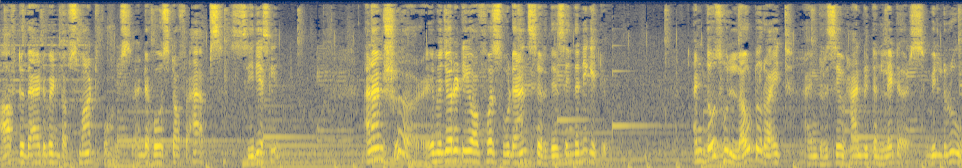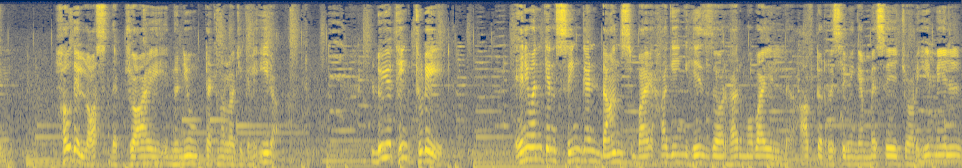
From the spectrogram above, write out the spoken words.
after the advent of smartphones and a host of apps. Seriously? And I'm sure a majority of us would answer this in the negative. And those who love to write and receive handwritten letters will rue how they lost that joy in the new technological era. Do you think today anyone can sing and dance by hugging his or her mobile after receiving a message or email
